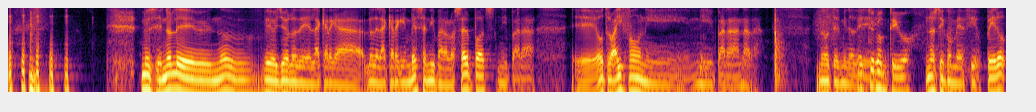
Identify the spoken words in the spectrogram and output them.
No sé, no le no veo yo lo de la carga, lo de la carga inversa ni para los AirPods, ni para eh, otro iPhone, ni, ni para nada. No termino de. Estoy contigo. No estoy convencido, pero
